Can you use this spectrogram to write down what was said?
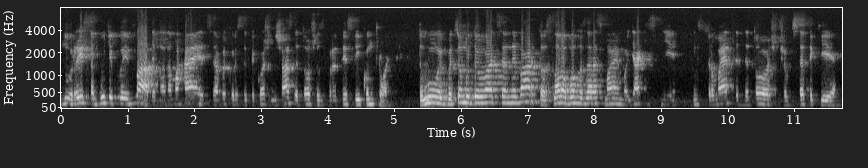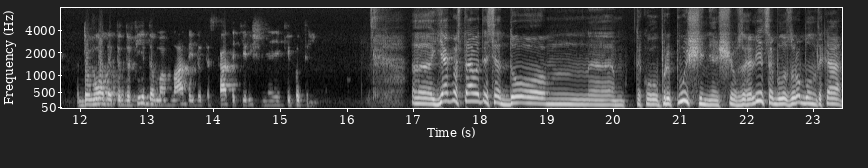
ну риса будь-якої влади. Вона намагається використати кожен час для того, щоб зберегти свій контроль. Тому якби цьому дивуватися не варто. Слава Богу, зараз маємо якісні інструменти для того, щоб все-таки доводити до відома влади і дотискати ті рішення, які потрібні. Е, Як ви ставитеся до е, такого припущення, що взагалі це було зроблено така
